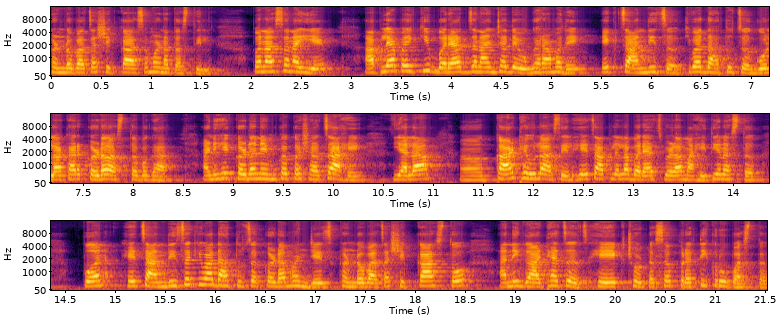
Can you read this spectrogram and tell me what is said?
खंडोबाचा शिक्का असं म्हणत असतील. पण असं नाही आहे आपल्यापैकी बऱ्याच जणांच्या देवघरामध्ये एक चांदीचं किंवा धातूचं गोलाकार कडं असतं बघा. आणि हे कडं नेमकं कशाचं आहे? याला का ठेवलं असेल हेच आपल्याला बऱ्याच वेळा माहिती नसतं. पण हे चांदीचं किंवा धातूचं कडं म्हणजेच खंडोबाचा शिक्का असतो आणि गाठ्याचंच हे एक छोटंसं प्रतिकरूप असतं.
